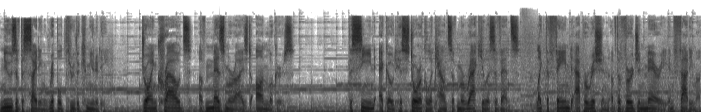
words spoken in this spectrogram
News of the sighting rippled through the community, drawing crowds of mesmerized onlookers. The scene echoed historical accounts of miraculous events, like the famed apparition of the Virgin Mary in Fatima,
